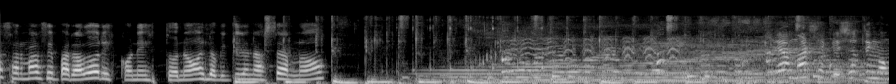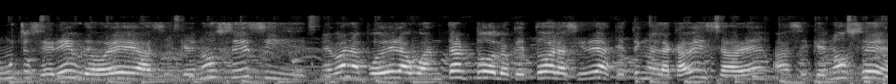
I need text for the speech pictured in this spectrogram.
Armar separadores con esto, ¿no? Es lo que quieren hacer, ¿no? Mirá, Marce, que yo tengo mucho cerebro, ¿eh? Así que no sé si me van a poder aguantar todo lo que, todas las ideas que tengo en la cabeza, ¿eh? Así que no sé.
